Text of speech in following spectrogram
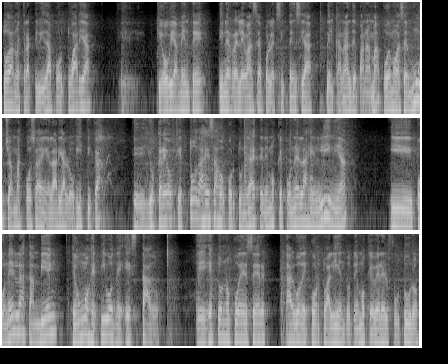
toda nuestra actividad portuaria, eh, que obviamente tiene relevancia por la existencia del canal de Panamá. Podemos hacer muchas más cosas en el área logística. Eh, yo creo que todas esas oportunidades tenemos que ponerlas en línea y ponerlas también en un objetivo de Estado eh, esto no puede ser algo de corto aliento, tenemos que ver el futuro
